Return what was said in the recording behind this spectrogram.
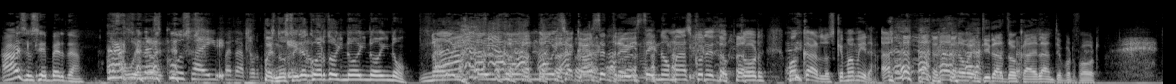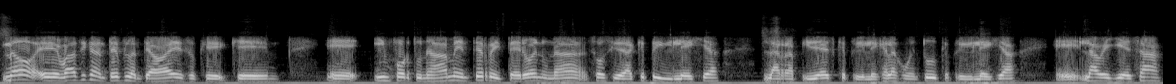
Ah, eso sí es verdad. Ah, Es bueno, una excusa ahí para. Pues no estoy de acuerdo y no, y no, y no. No, y no, y no, y no, y se acaba esta entrevista y no más con el doctor Juan Carlos, qué mamera. no mentiras, toca adelante, por favor. No, eh, básicamente planteaba eso, que, que eh, infortunadamente, reitero, en una sociedad que privilegia la rapidez, que privilegia la juventud, que privilegia eh, la belleza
